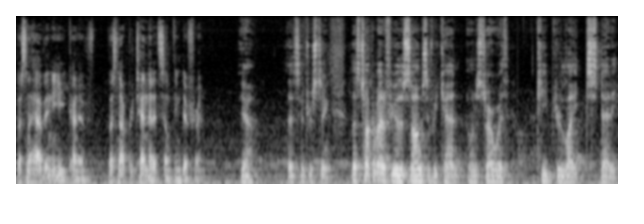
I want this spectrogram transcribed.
let's not have any kind of let's not pretend that it's something different Yeah, that's interesting. Let's talk about a few of the songs if we can. I want to start with Keep Your Light Steady.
